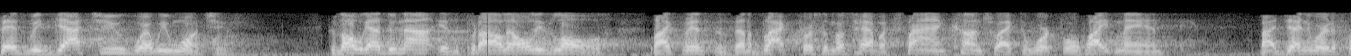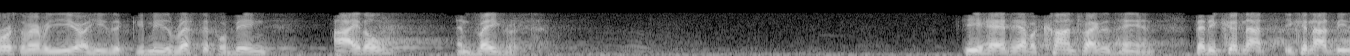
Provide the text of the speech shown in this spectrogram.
says we got you where we want you. Because all we got to do now is put out all these laws, like for instance, that a black person must have a signed contract to work for a white man by January the 1st of every year, or he's can be arrested for being idle and vagrant. He had to have a contract in his hand that he could not, he could not be,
